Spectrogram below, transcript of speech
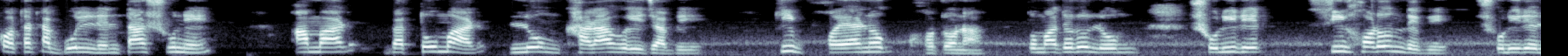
কথাটা বললেন তা শুনে আমার বা তোমার লোম খাড়া হয়ে যাবে। কি ভয়ানক ঘটনা। তোমাদেরও লোম শরীরের শিহরণ দেবে, শরীরের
